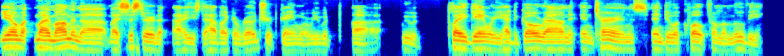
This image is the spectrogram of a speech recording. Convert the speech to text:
You know, my, my mom and uh, my sister and I used to have like a road trip game where we would uh, we would play a game where you had to go around in turns and do a quote from a movie.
